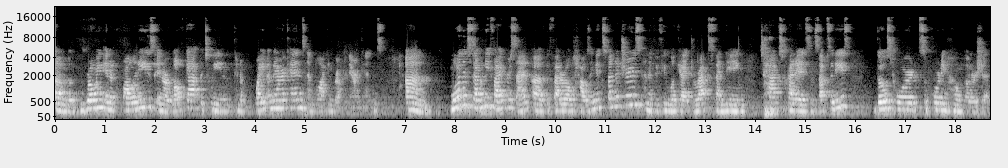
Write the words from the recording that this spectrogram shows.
um, growing inequalities in our wealth gap between kind of white Americans and black and brown Americans. Um, more than 75% of the federal housing expenditures, kind of if you look at direct spending, tax credits, and subsidies, goes toward supporting home ownership.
